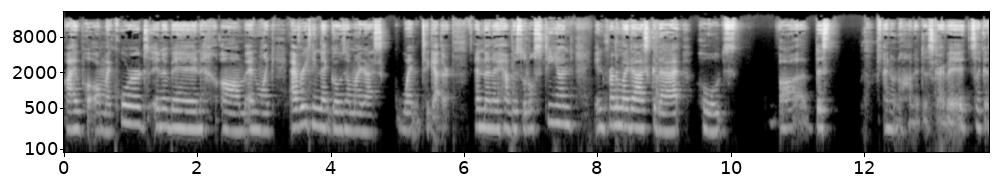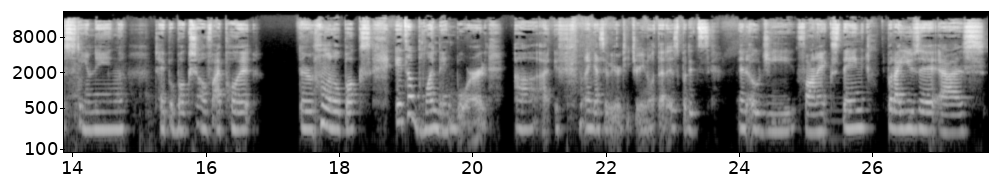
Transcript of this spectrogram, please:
I put all my cords in a bin, um, and like everything that goes on my desk went together. And then I have this little stand in front of my desk that holds uh, this. I don't know how to describe it. It's like a standing type of bookshelf. I put their little books. It's a blending board. Uh, if I guess if you're a teacher, you know what that is, but it's an OG phonics thing. But I use it as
